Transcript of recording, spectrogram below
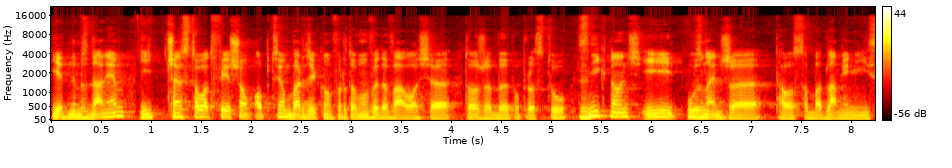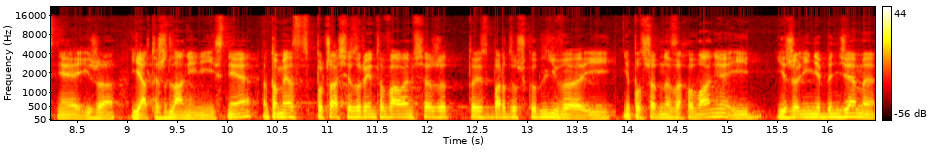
jednym zdaniem i często łatwiejszą opcją, bardziej komfortową wydawało się to, żeby po prostu zniknąć i uznać, że ta osoba dla mnie nie istnieje i że ja też dla niej nie istnieję. Natomiast po czasie zorientowałem się, że to jest bardzo szkodliwe i niepotrzebne zachowanie i jeżeli nie będziemy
